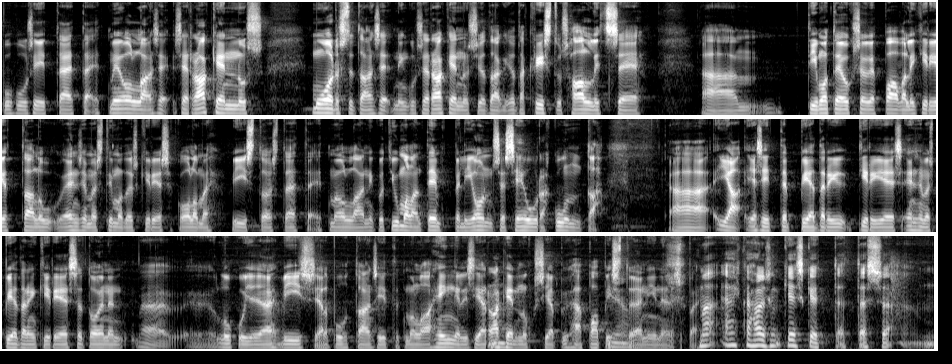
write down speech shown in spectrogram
puhuu siitä, että, että me ollaan se, se rakennus, muodostetaan se, niin kuin se rakennus, jota, jota Kristus hallitsee. Ähm, Timoteukselle Paavali kirjoittaa ensimmäisessä Timoteuskirjassa 3.15, että, että me ollaan, niin kuin, että Jumalan temppeli on se seurakunta. Ää, ja, ja sitten Pietarin kirjeessä, ensimmäisessä Pietarin kirjeessä toinen ää, luku ja viisi, siellä puhutaan siitä, että me ollaan hengellisiä rakennuksia, pyhä papisto ja niin edespäin. Mä ehkä haluaisin keskeyttää tässä, mm,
